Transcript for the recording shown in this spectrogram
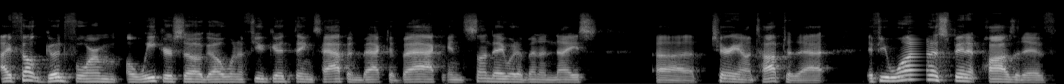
I felt good for them a week or so ago when a few good things happened back to back, and Sunday would have been a nice uh, cherry on top to that. If you want to spin it positive,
